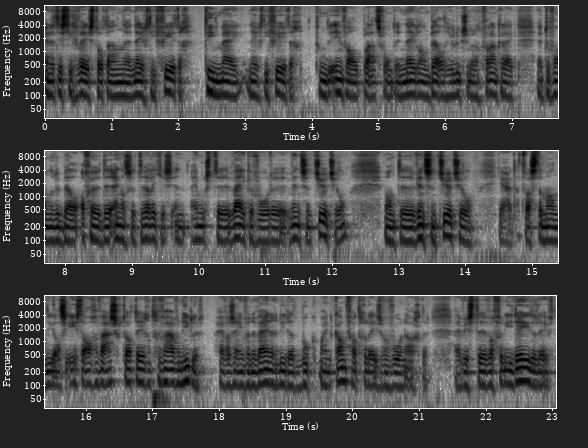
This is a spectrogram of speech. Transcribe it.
En het is die geweest tot aan eh, 1940, 10 mei 1940. Toen de inval plaatsvond in Nederland, België, Luxemburg, Frankrijk. En toen vonden de, Bel, of, eh, de Engelsen het welletjes. En hij moest eh, wijken voor eh, Winston Churchill. Want eh, Winston Churchill, ja, dat was de man die als eerste al gewaarschuwd had tegen het gevaar van Hitler. Hij was een van de weinigen die dat boek Mein Kampf had gelezen van voor naar achter. Hij wist eh, wat voor ideeën er leefde.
